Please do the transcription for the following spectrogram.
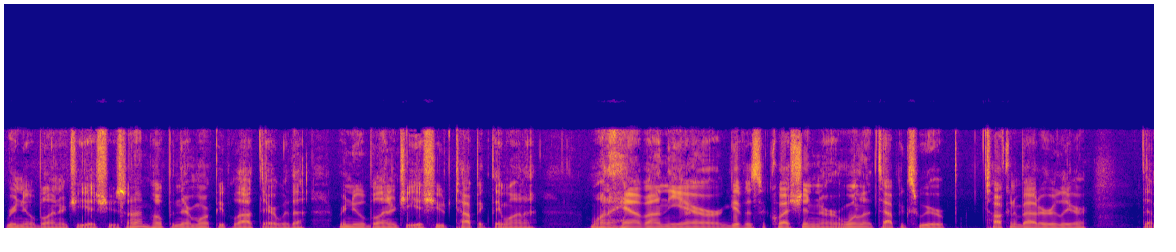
renewable energy issues. I'm hoping there are more people out there with a renewable energy issue topic they want to want to have on the air or give us a question or one of the topics we were talking about earlier that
